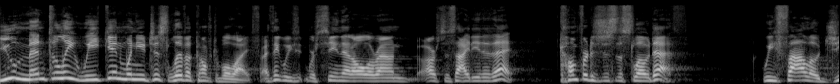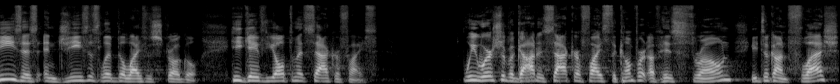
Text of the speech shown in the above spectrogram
You mentally weaken when you just live a comfortable life. I think we, are seeing that all around our society today. Comfort is just a slow death. We follow Jesus, and Jesus lived a life of struggle. He gave the ultimate sacrifice. We worship a God who sacrificed the comfort of his throne. He took on flesh.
